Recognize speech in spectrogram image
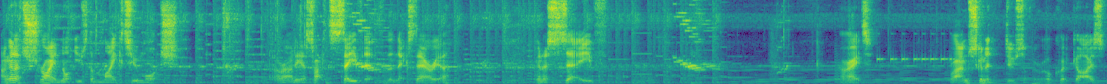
I'm gonna try and not use the mic too much around here, so I can save it for the next area. I'm gonna save. All right. I'm just gonna do something real quick, guys.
